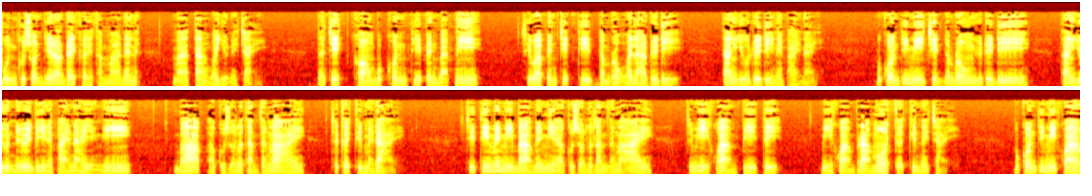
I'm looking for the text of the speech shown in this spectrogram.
บุญกุศลที่เราได้เคยทำมานั้นเนี่ยมาตั้งไว้อยู่ในใจ นะจิตของบุคคลที่เป็นแบบนี้ ชื่อว่าเป็นจิตที่ดำรงไว้แล้วด้วยดี ตั้งอยู่ด้วยดีในภายใน บุคคลที่มีจิตดำรงอยู่ด้วยดี ตั้งอยู่ด้วยดีในภายในอย่างนี้ บาปอากุศลธรรมทั้งหลายจะเกิดขึ้นไม่ได้ จิตที่ไม่มีบาปไม่มีอกุศลธรรมทั้งหลาย จะมีความปีติ มีความปราโมทเกิดขึ้นในใจ บุคคลที่มีความ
